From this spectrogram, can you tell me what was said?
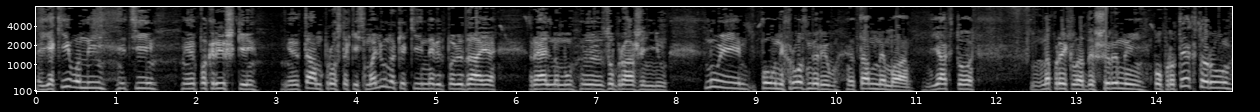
які вони ці е, покришки. Там просто якийсь малюнок, який не відповідає реальному зображенню. Ну і повних розмірів там нема. Як то, наприклад, ширини по протектору,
